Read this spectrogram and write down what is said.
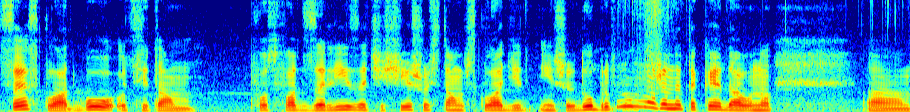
це склад, бо оці там фосфат заліза чи ще щось там в складі інших добрив. Ну, може, не таке, да, воно а,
